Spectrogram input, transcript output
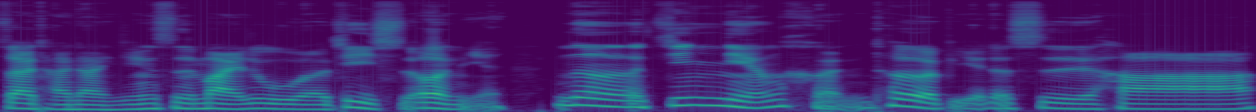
在台南已经是迈入了第十二年。那今年很特别的是，它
